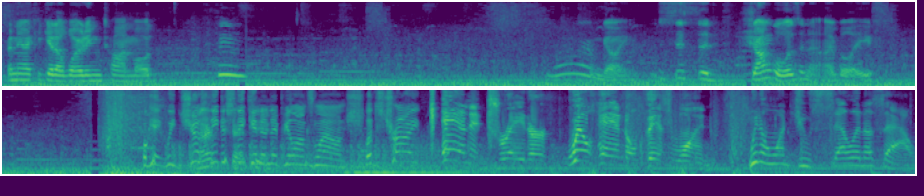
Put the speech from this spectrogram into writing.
If only I could get a loading time mod. Hmm. Where am I going? This is the jungle, isn't it? I believe. Okay, we just need to sneak into see. Nippulon's lounge. Let's try. Cannon trader, we'll handle this one. We don't want you selling us out.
